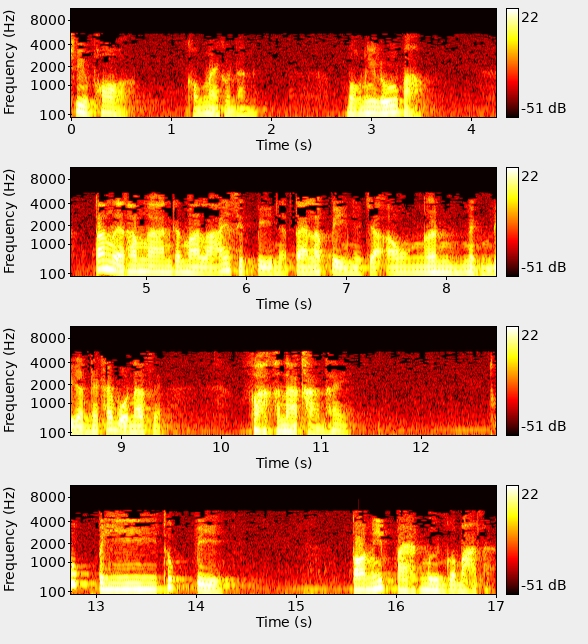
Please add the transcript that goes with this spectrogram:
ชื่อพ่อ ของนายคนนั้น บอกนี่รู้เปล่า ตั้งแต่ทำงานกันมาหลายสิบปีเนี่ย แต่ละปีเนี่ยจะเอาเงินหนึ่งเดือนคล้ายๆโบนัสเนี่ย ฝากธนาคารให้ ทุกปีทุกปี ตอนนี้แปดหมื่นกว่าบาทแล้ว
